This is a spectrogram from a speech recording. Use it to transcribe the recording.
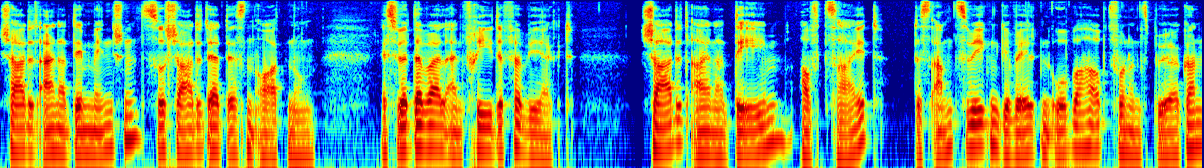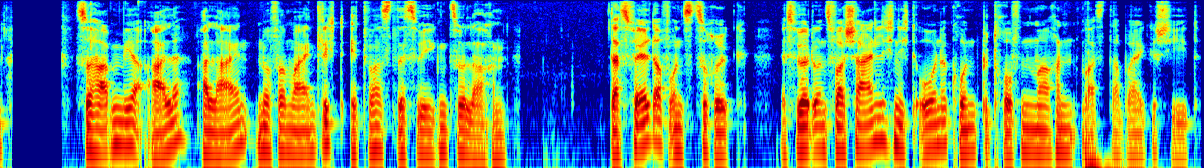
Schadet einer dem Menschen, so schadet er dessen Ordnung. Es wird derweil ein Friede verwirkt. Schadet einer dem auf Zeit des Amts wegen gewählten Oberhaupt von uns Bürgern, so haben wir alle allein nur vermeintlich etwas deswegen zu lachen. Das fällt auf uns zurück. Es wird uns wahrscheinlich nicht ohne Grund betroffen machen, was dabei geschieht.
